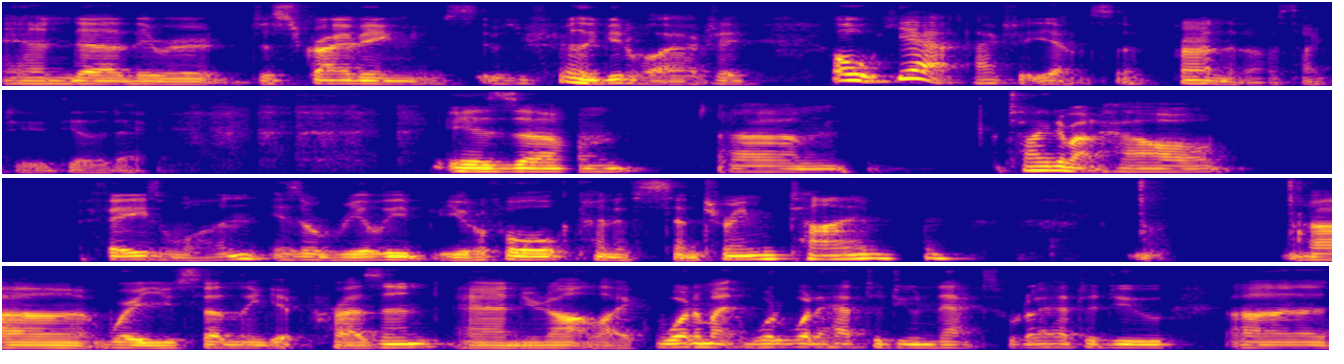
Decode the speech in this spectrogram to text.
and uh, they were describing. It was, it was, really beautiful, actually. Oh yeah, actually, yeah. It's a friend that I was talking to the other day. Is um um talking about how phase one is a really beautiful kind of centering time uh, where you suddenly get present and you're not like, what am I? What would I have to do next? What do I have to do uh,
